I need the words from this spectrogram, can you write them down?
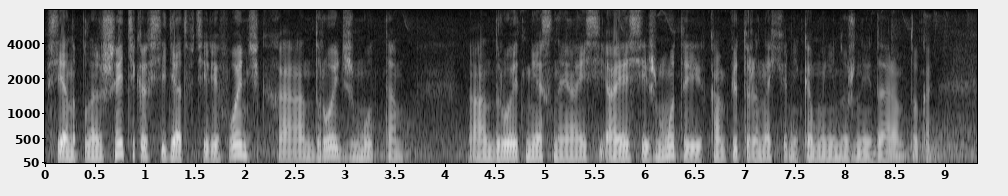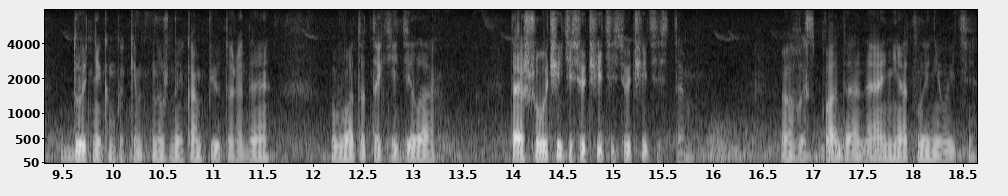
Все на планшетиках сидят, в телефончиках, а Android жмут там. Android местные IC, IC жмут, и компьютеры нахер никому не нужны даром. Только дотникам каким-то нужны компьютеры, да? Вот, вот такие дела. Так что учитесь, учитесь, учитесь там. Господа, да, не отлынивайте.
